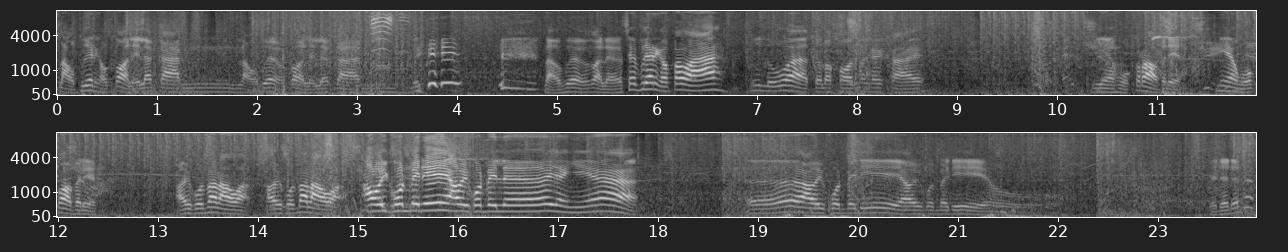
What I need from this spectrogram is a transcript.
เหล่าเพื่อนเขาก่อนเลยละกัน เหล่าเพื่อนเขาก่อนเลยละกัน เหล่าเพื่อนเขาก่อนเลยใช่เพื่อนเขาปะวะ ไม่รู้อะตัวละครมันคล้ายๆ เนี่ยหัวกรอบไปเด็ดเนี่ยหัวกรอบไปเด็ดเอาอีกคนมาเราอะ เอาอีกคนมาเราอะ เอาอีกคนไปดิ เอาอีกคนไปเลย อย่างเงี้ย เออ เอาอีกคนไปดิ เอาอีกคนไปดิโอ้ ดี๋ยวเดี๋ยวเดี๋ยว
